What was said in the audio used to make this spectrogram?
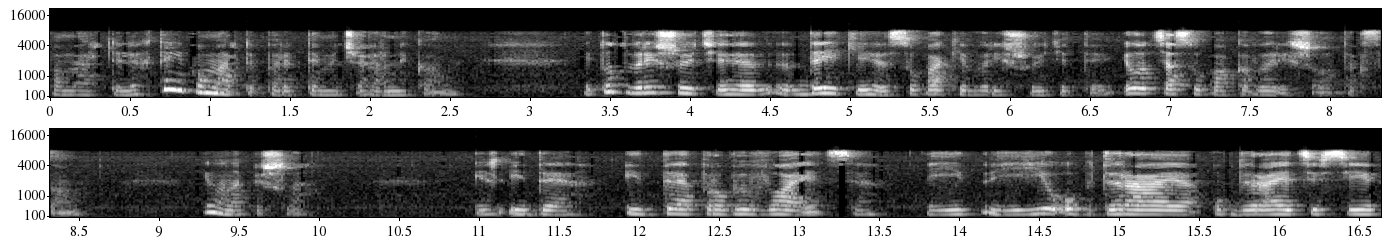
померти, лягти і померти перед тими чагарниками. І тут вирішують, е, деякі собаки вирішують іти. І оця собака вирішила так само. І вона пішла. І іде, іде, пробивається, її, її обдирає, обдирає ці всі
